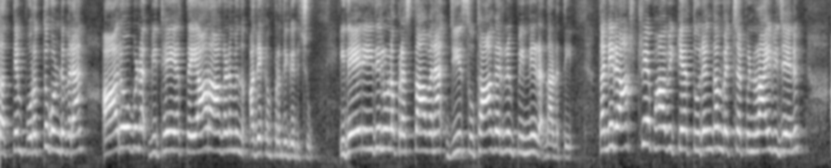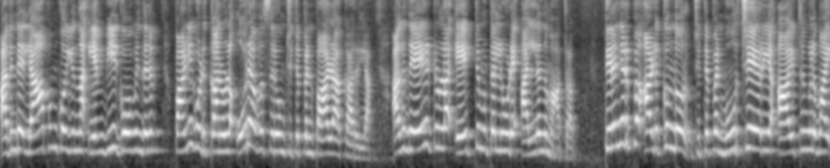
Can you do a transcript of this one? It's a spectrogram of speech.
സത്യം പുറത്തു കൊണ്ടുവരാൻ ആരോപണ വിധേയർ തയ്യാറാകണമെന്നും അദ്ദേഹം പ്രതികരിച്ചു. ഇതേ രീതിയിലുള്ള പ്രസ്താവന ജി സുധാകരനും പിന്നീട് നടത്തി. തന്റെ രാഷ്ട്രീയ ഭാവിക്ക് തുരങ്കം വെച്ച പിണറായി വിജയനും അതിന്റെ ലാഭം കൊയ്യുന്ന എം വി ഗോവിന്ദനും പണി കൊടുക്കാനുള്ള ഒരവസരവും ചുറ്റപ്പൻ പാഴാക്കാറില്ല. അത് നേരിട്ടുള്ള ഏറ്റുമുട്ടലിലൂടെ അല്ലെന്ന് മാത്രം. തിരഞ്ഞെടുപ്പ് അടുക്കുംതോറും ചുറ്റപ്പൻ മൂർച്ചയേറിയ ആയുധങ്ങളുമായി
